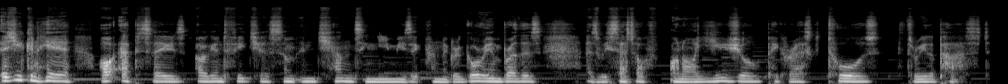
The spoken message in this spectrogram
As you can hear, our episodes are going to feature some enchanting new music from the Gregorian brothers as we set off on our usual picaresque tours through the past.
